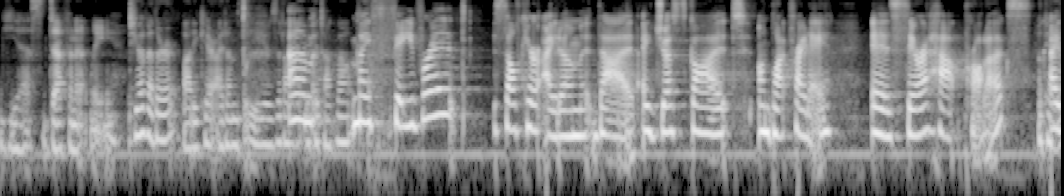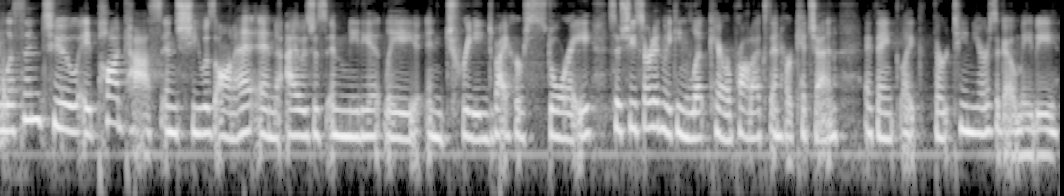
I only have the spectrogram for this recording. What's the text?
Yes, definitely. Do you have other body care items that you use at all that we um, could talk about? My favorite self care item that I just got on Black Friday is Sara Happ products. Okay. I listened to a podcast and she was on it, and I was just immediately intrigued by her story. So she started making lip care products in her kitchen, I think like 13 years ago, maybe.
